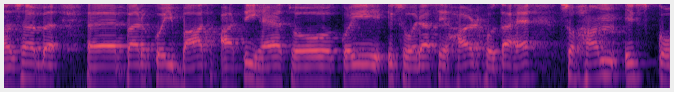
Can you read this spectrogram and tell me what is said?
मज़हब पर कोई बात आती है तो कोई इस वजह से हर्ट होता है सो हम इसको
